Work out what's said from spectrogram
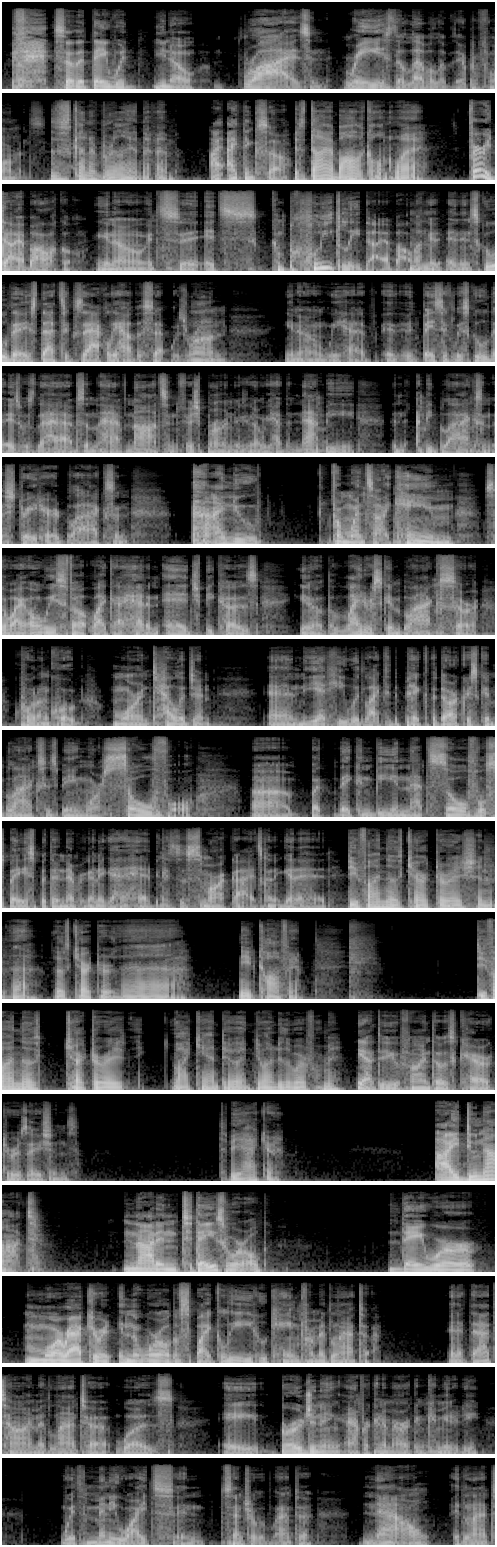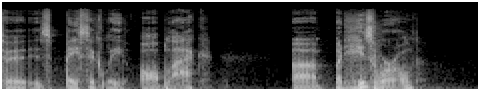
so that they would, you know, rise and raise the level of their performance. This is kind of brilliant of him. I, I think so. It's diabolical in a way. very diabolical. You know, it's it's completely diabolical. Mm-hmm. And in School Daze, that's exactly how the set was run. You know, we have it, it basically School Daze was the haves and the have-nots. And Fishburne, you know, we had the nappy, the nappy blacks and the straight-haired blacks. And I knew from whence I came, so I always felt like I had an edge because you know the lighter skinned blacks are quote unquote more intelligent, and yet he would like to depict the darker skinned blacks as being more soulful. Uh, but they can be in that soulful space, but they're never going to get ahead because the smart guy is going to get ahead. Do you find those characterization, uh, those character, uh, need coffee? Do you find those character? Well, I can't do it. Do you want to do the word for me? Yeah. Do you find those characterizations? To be accurate. I do not. Not in today's world. They were more accurate in the world of Spike Lee, who came from Atlanta. And at that time, Atlanta was a burgeoning African American community with many whites in central Atlanta. Now, Atlanta is basically all black. Uh, but his world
